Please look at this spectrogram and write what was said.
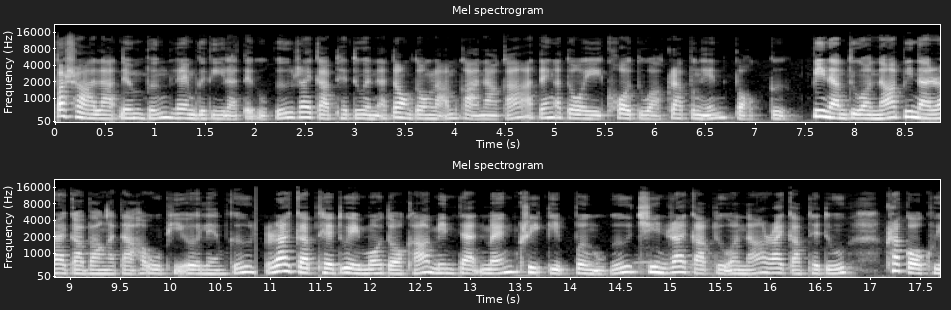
ပရှာလာဒမ်ဘင်လမ်ဂတီလာတေကူကရိုက်ကပ်တဲ့တွင်အတောင်တောင်လာအမ်ကာနာကအတန်းအတော်ရီခေါ်တူကရပ်ပငင်ပေါကူ ပိနမ်တူအနာပိနရိုက်ကဘာငတာဟူဖီအလမ်ကူရိုက်ကပ်တဲ့တွေ့မောတော့ခမင်တတ်မန်ခရစ်ကိပငူကူချင်းရိုက်ကပ်တူအနာရိုက်ကပ်တဲ့တူခရကောခွေ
